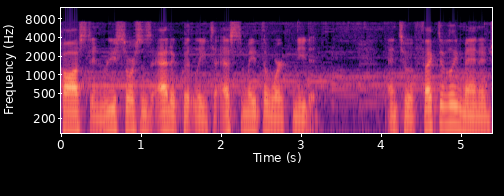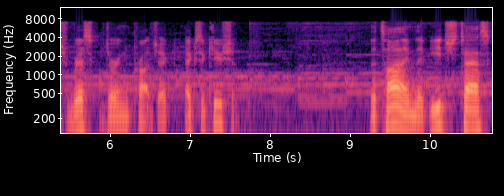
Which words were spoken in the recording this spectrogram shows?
cost, and resources adequately to estimate the work needed, and to effectively manage risk during project execution. The time that each task,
